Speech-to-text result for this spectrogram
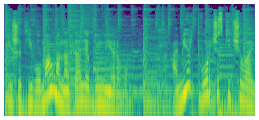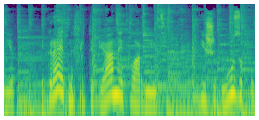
пишет его мама Наталья Гумерова. Амир творческий человек, играет на фортепиано и кларнете, пишет музыку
